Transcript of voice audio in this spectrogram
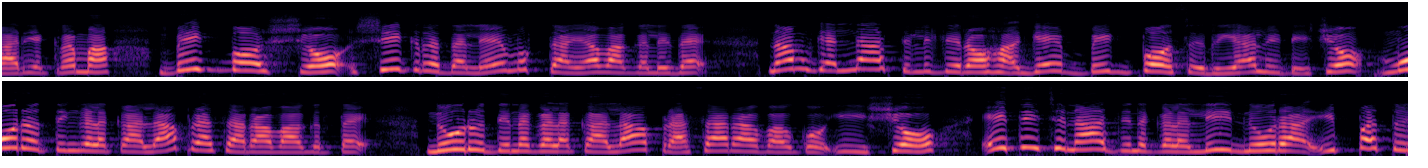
ಕಾರ್ಯಕ್ರಮ ಬಿಗ್ ಬಾಸ್ ಶೋ ಶೀಘ್ರದಲ್ಲೇ ಮುಕ್ತಾಯವಾಗಲಿದೆ. ನಮಗೆಲ್ಲ ತಿಳಿದಿರೋ ಹಾಗೆ ಬಿಗ್ ಬಾಸ್ ರಿಯಾಲಿಟಿ ಶೋ ಮೂರು ತಿಂಗಳ ಕಾಲ ಪ್ರಸಾರವಾಗುತ್ತೆ. ನೂರು ದಿನಗಳ ಕಾಲ ಪ್ರಸಾರವಾಗೋ ಈ ಶೋ ಇತ್ತೀಚಿನ ದಿನಗಳಲ್ಲಿ ನೂರ ಇಪ್ಪತ್ತು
